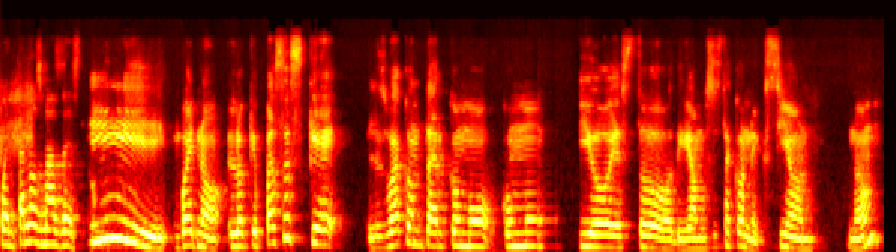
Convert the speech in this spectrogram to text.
Cuéntanos más de esto. Sí, bueno, lo que pasa es que les voy a contar cómo, cómo dio esto, digamos, esta conexión, ¿no?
